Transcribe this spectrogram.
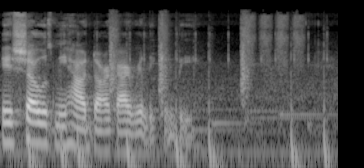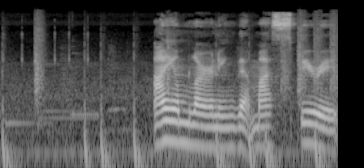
it shows me how dark I really can be. I am learning that my spirit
